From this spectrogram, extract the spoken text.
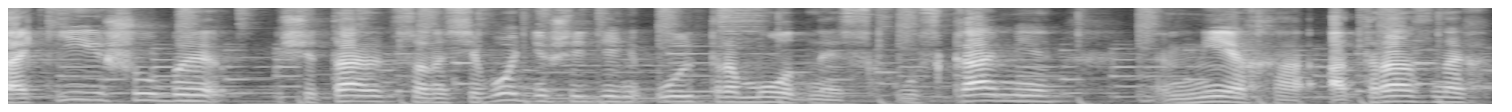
Такие шубы считаются на сегодняшний день ультрамодные, с кусками меха от разных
